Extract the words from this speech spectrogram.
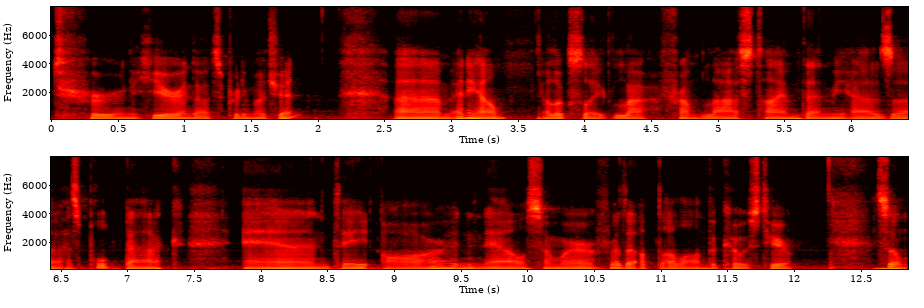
turn here and that's pretty much it. Um, anyhow, it looks like la from last time the enemy has, uh, has pulled back and they are now somewhere further up along the coast here. So,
